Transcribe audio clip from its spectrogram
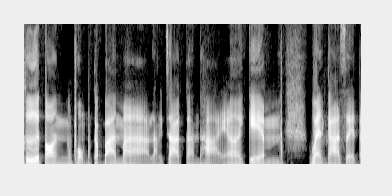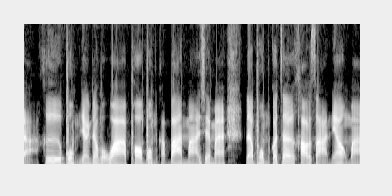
คือตอนผมกลับบ้านมาหลังจากการถ่ายเออเกมแวนการ์เสร็จอะคือผมยังจะบอกว่าพอผมกลับบ้านมาใช่ไหมแล้วผมก็เจอข่าวสารเนี้ยออกมา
